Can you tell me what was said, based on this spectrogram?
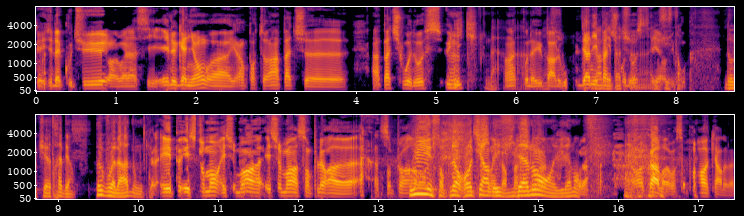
qualité de la couture, euh, voilà. Si, et le gagnant euh, il remportera un patch, euh, un patch Wodos unique, bah, hein, qu'on a eu par le sûr. le dernier Dernier patch, patch, Wodos, euh, existant. Donc, euh, très bien. Donc voilà. Donc, Voilà. Et, et sûrement, et sûrement, et sûrement un sampler à, un sampler Oui, pleur Sinon, regarde, pas, évidemment. évidemment. Voilà. un record, un sampler record.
